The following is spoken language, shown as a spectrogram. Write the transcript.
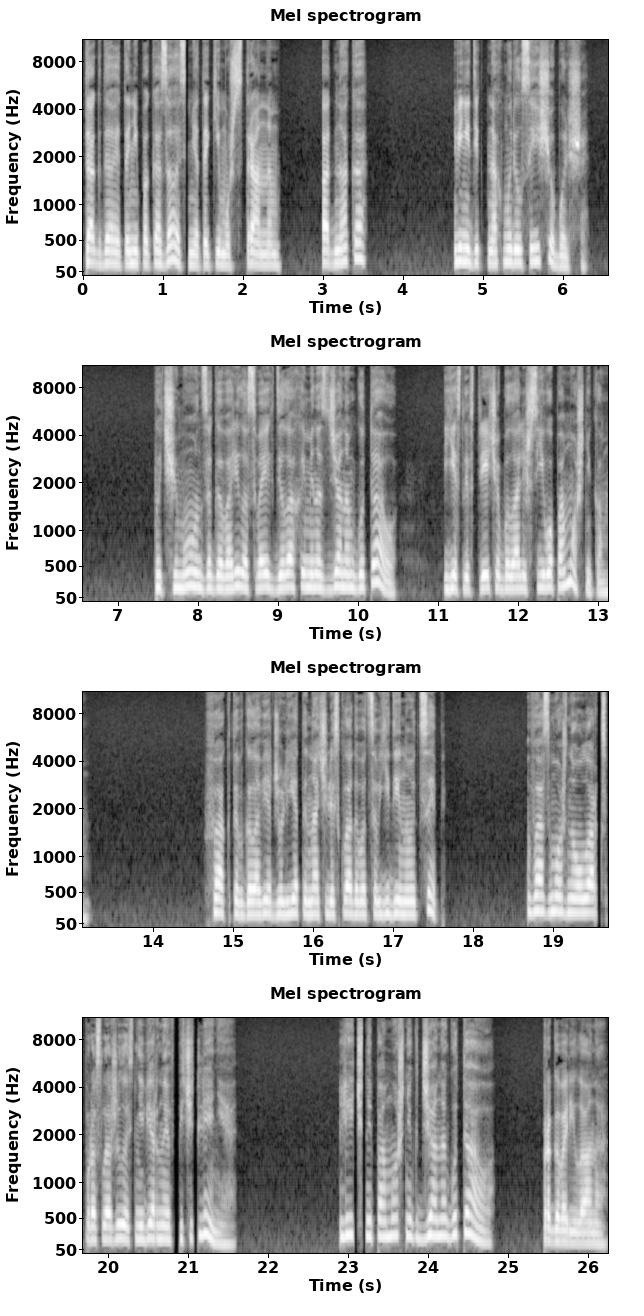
Тогда это не показалось мне таким уж странным. Однако... Венедикт нахмурился еще больше. Почему он заговорил о своих делах именно с Джаном Гутао, если встреча была лишь с его помощником. Факты в голове Джульетты начали складываться в единую цепь. Возможно, у Ларкспура сложилось неверное впечатление. «Личный помощник Джана Гутао», — проговорила она.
